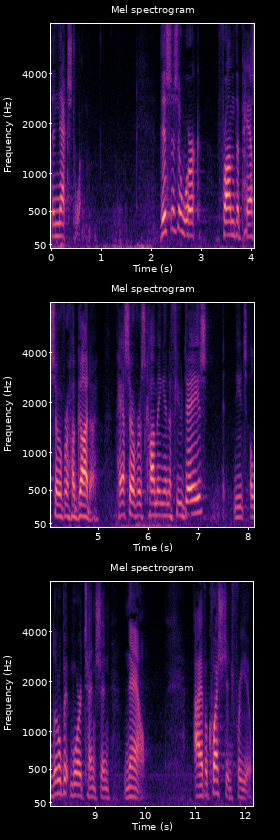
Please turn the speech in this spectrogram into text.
The next one. This is a work from the Passover Haggadah. Passover is coming in a few days. It needs a little bit more attention now. I have a question for you.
